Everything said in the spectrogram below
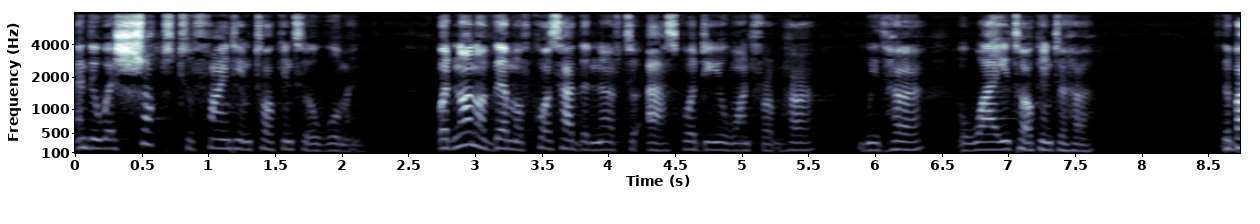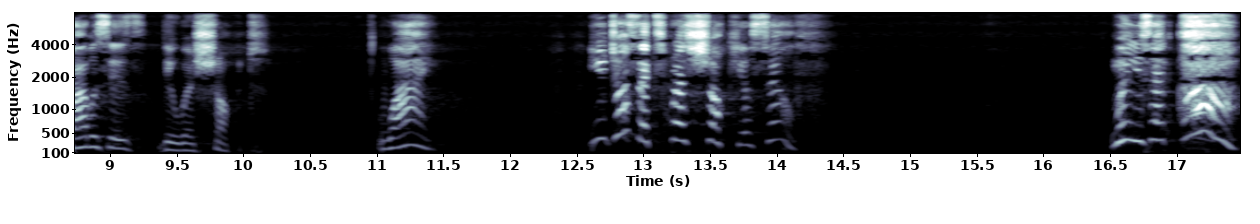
and they were shocked to find him talking to a woman. But none of them, of course, had the nerve to ask, What do you want from her, with her, or why are you talking to her? The Bible says they were shocked. Why? You just expressed shock yourself. When you said, ah,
